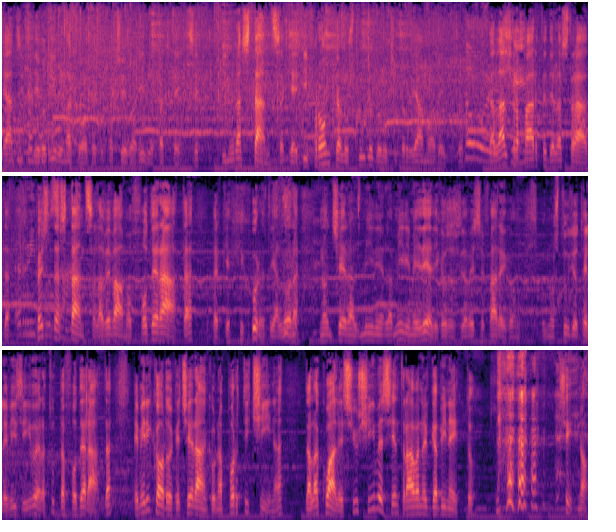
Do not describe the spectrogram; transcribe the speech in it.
E anzi ti devo dire una cosa, che facevo arrivi e partenze in una stanza che è di fronte allo studio dove ci troviamo adesso, Dolce. dall'altra parte della strada. Questa stanza l'avevamo foderata, perché figurati allora non c'era il mini- la minima idea di cosa si dovesse fare con uno studio televisivo, era tutta foderata e mi ricordo che c'era anche una porticina dalla quale si usciva e si entrava nel gabinetto. Sì, no,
